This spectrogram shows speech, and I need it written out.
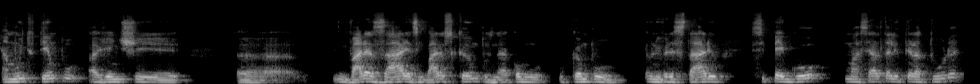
Há muito tempo, a gente... Uh, em várias áreas, em vários campos, né? Como o campo universitário, se pegou uma certa literatura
